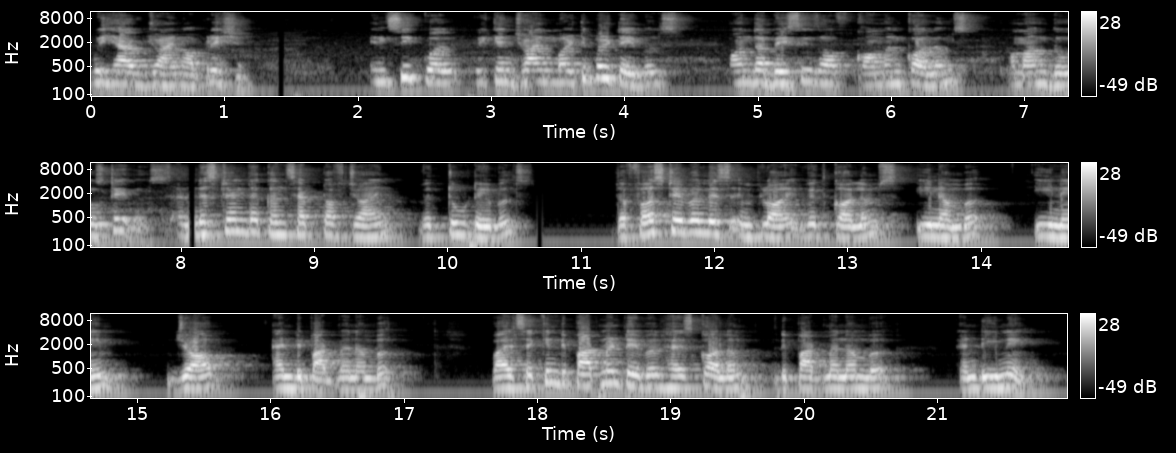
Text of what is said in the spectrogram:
we have join operation. In SQL, we can join multiple tables on the basis of common columns among those tables. Understand the concept of join with two tables. The first table is employee with columns e-number, e-name, job and department number while second department table has column department number and d-name.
